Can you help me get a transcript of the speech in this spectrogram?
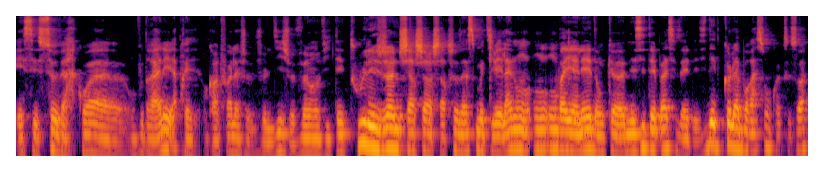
et c'est ce vers quoi euh, on voudrait aller. Après, encore une fois, là, je, je le dis, je veux inviter tous les jeunes chercheurs et chercheuses à se motiver. Là, non, on, on va y aller. Donc, n'hésitez pas si vous avez des idées de collaboration, quoi que ce soit.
